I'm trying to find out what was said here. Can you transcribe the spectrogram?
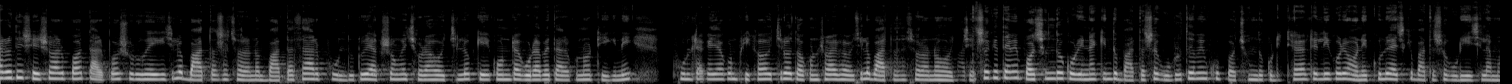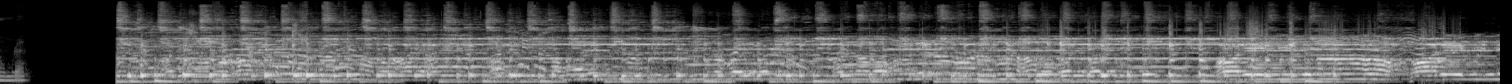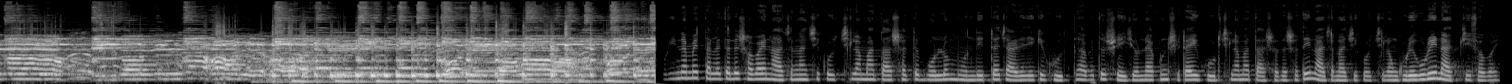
আরতি শেষ হওয়ার পর তারপর শুরু হয়ে গিয়েছিল বাতাসা ছড়ানো। বাতাসা আর ফুল দুটোই একসঙ্গে ছোড়া হচ্ছিল। কে কোনটা ঘোরাবে তার কোনো ঠিক নেই। ফুলটাকে যখন ফিকা হচ্ছিল তখন সবাই ভাবছিল বাতাসা ছড়ানো হচ্ছে। খেতে আমি পছন্দ করি না, কিন্তু বাতাসা গুঁড়োতে আমি খুব পছন্দ করি। ঠেলাঠেলি করে অনেকগুলো আজকে বাতাসা গুড়িয়েছিলাম আমরা। হরে কৃষ্ণ হরে কৃষ্ণ কৃষ্ণ কৃষ্ণ, হরে হরে। তালে তালে সবাই নাচানাচি করছিলাম আর তার সাথে বলল মন্দিরটা চারিদিকে ঘুরতে হবে তো সেই জন্য এখন সেটাই ঘুরছিলাম আর তার সাথে সাথেই নাচানাচি করছিলাম ঘুরে ঘুরেই নাচছি সবাই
